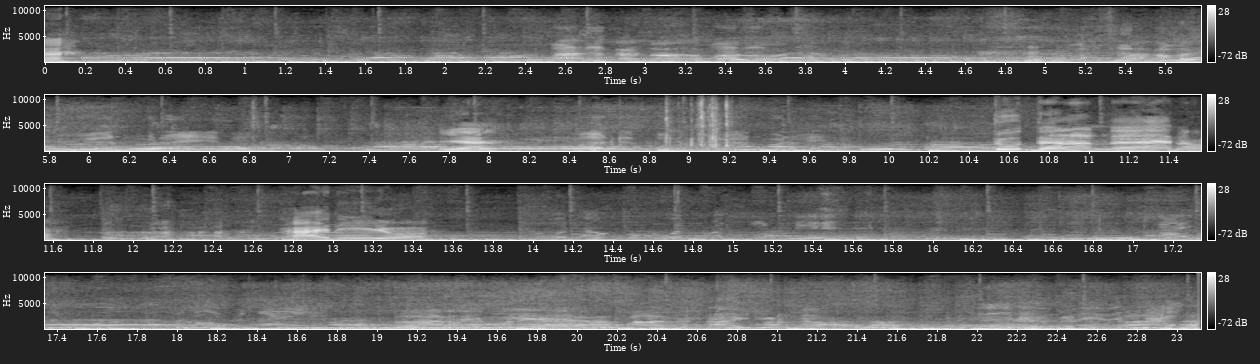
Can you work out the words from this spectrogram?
ฮะมาคือกันเนาะปลาลอยเนี่ ยมาจะตุ่นเพื่อนคนนี้ตูดแต่นั่นแน่เนาะขายดีอยู่บ่คุณเอาคุณมากินดิได้อยู่นี่เป็นไงเออไอ้พวกนี้บ้านมันถ่ายยิ้มเนะเออเป็นไงต่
